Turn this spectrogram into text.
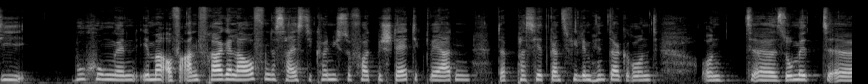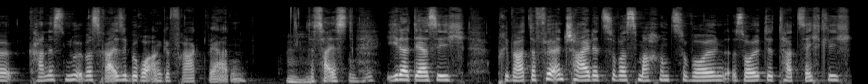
die Buchungen immer auf Anfrage laufen. Das heißt, die können nicht sofort bestätigt werden. Da passiert ganz viel im Hintergrund und äh, somit äh, kann es nur übers Reisebüro angefragt werden. Mhm. Das heißt, mhm. jeder, der sich privat dafür entscheidet, sowas machen zu wollen, sollte tatsächlich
